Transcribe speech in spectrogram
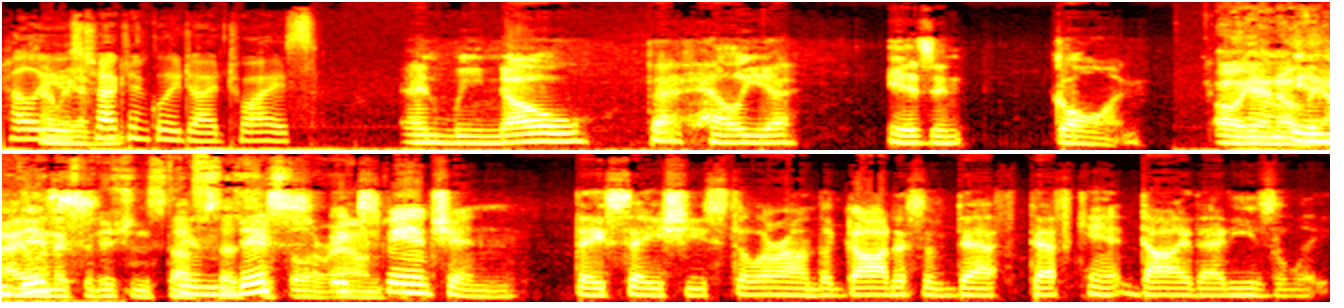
Helios have- technically died twice. And we know that Helya isn't gone. Oh yeah, no, the In Island this- Expedition stuff in says she's this still around. expansion, they say she's still around. The goddess of death. Death can't die that easily.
